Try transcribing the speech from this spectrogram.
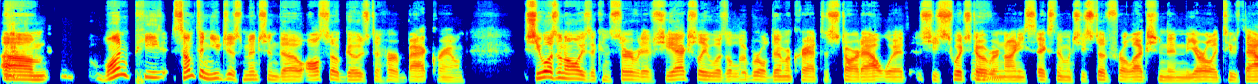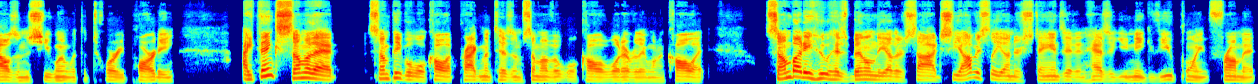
Um, one piece, something you just mentioned though, also goes to her background. she wasn't always a conservative. She actually was a liberal Democrat to start out with. She switched mm-hmm. over in 96. Then when she stood for election in the early 2000s, she went with the Tory party. I think some of that, some people will call it pragmatism. Some of it will call it whatever they want to call it. Somebody who has been on the other side, she obviously understands it and has a unique viewpoint from it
